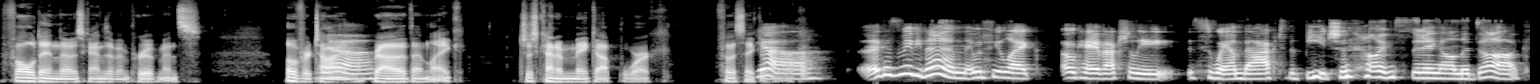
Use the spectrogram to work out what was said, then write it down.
fold in those kinds of improvements over time yeah. rather than like just kind of make up work for the sake yeah. of Yeah. Because maybe then it would feel like, okay, I've actually swam back to the beach and now I'm sitting on the dock.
